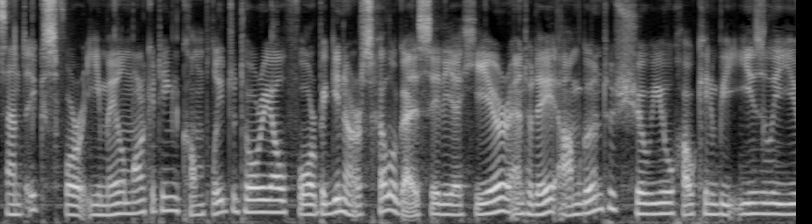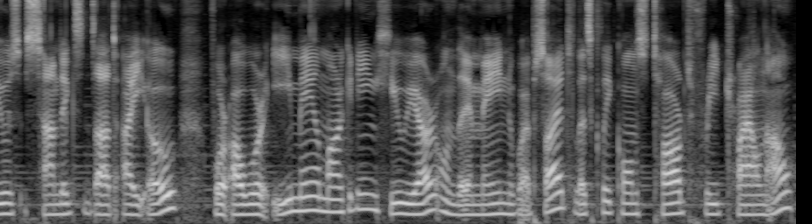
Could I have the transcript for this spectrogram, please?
SendX for email marketing complete tutorial for beginners. Hello guys, Celia here and today I'm going to show you how can we easily use sendx.io for our email marketing. Here we are on the main website. Let's click on start free trial now.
